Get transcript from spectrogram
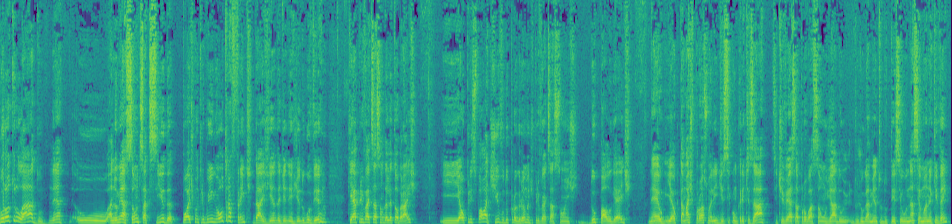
Por outro lado, né, o, a nomeação de Saxida pode contribuir em outra frente da agenda de energia do governo, que é a privatização da Eletrobras, e é o principal ativo do programa de privatizações do Paulo Guedes, né, e é o que está mais próximo ali de se concretizar, se tiver essa aprovação já do, do julgamento do TCU na semana que vem.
